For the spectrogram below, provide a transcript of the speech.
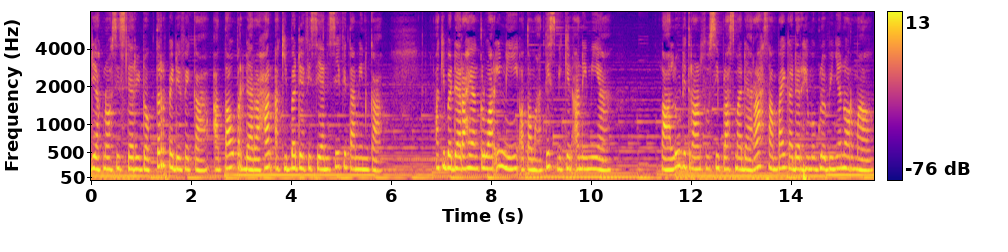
Diagnosis dari dokter PDVK atau perdarahan akibat defisiensi vitamin K. Akibat darah yang keluar ini otomatis bikin anemia lalu ditransfusi plasma darah sampai kadar hemoglobinnya normal.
